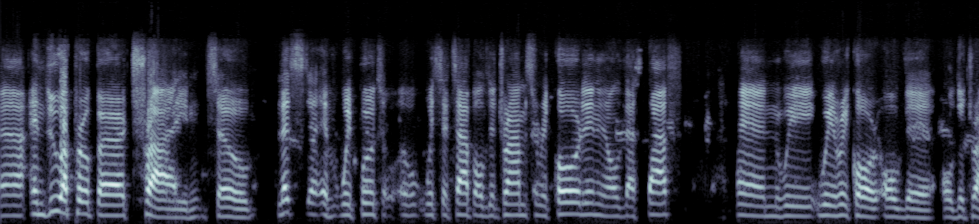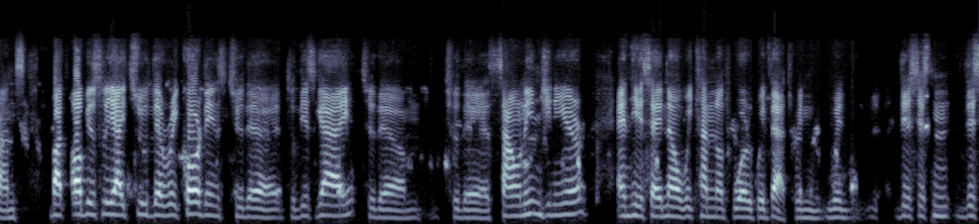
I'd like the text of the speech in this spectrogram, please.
uh, and do a proper try. So let's uh, we put uh, we set up all the drums recording and all that stuff and we we record all the all the drums. But obviously i took the recordings to the to this guy to the um, to the sound engineer and he said no we cannot work with that. We this isn't this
